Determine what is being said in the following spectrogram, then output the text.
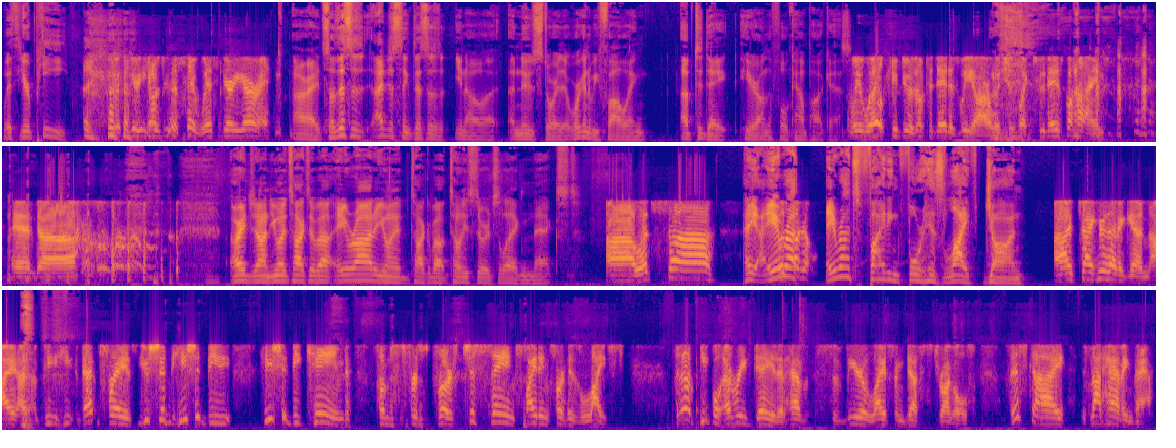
With your pee. with your, I was going to say with your urine. All right. So this is. I just think this is you know a, a news story that we're going to be following up to date here on the Full Count podcast. We will keep you as up to date as we are, which is like two days behind. And uh, All right, John. Do you want to talk to about A Rod, or you want to talk about Tony Stewart's leg next? uh, let's. Uh, Hey, A Rod. A Rod's fighting for his life, John. I, I hear that again. I, I he, he, that phrase. You should. He should be. He should be caned from for for just saying fighting for his life. There are people every day that have severe life and death struggles. This guy is not having that.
